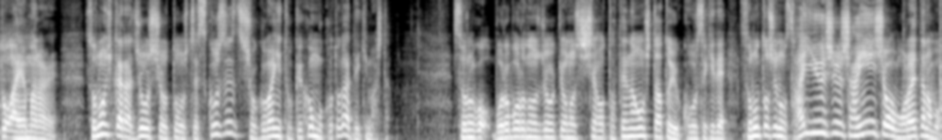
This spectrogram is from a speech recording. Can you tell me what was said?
と謝られその日から上司を通して少しずつ職場に溶け込むことができましたその後、ボロボロの状況の死者を立て直したという功績で、その年の最優秀社員賞をもらえたのも、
